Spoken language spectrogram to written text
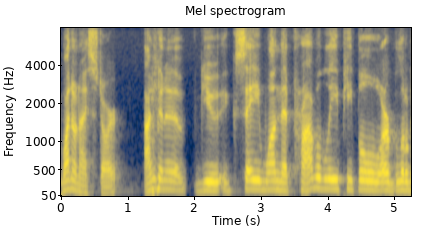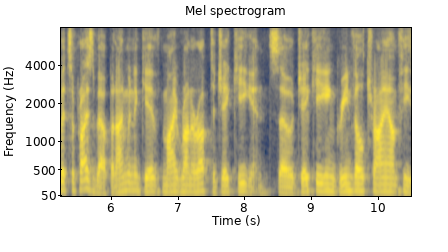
why don't I start? I'm gonna you say one that probably people are a little bit surprised about, but I'm gonna give my runner-up to Jake Keegan. So Jake Keegan, Greenville Triumph. He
